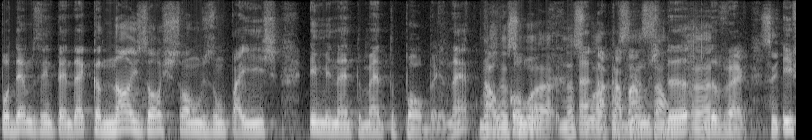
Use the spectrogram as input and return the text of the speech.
podemos entender que nós hoje somos um país eminentemente pobre, né? Mas Tal na como sua, na sua eh, acabamos de, uh, de, ver. Sim. E,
